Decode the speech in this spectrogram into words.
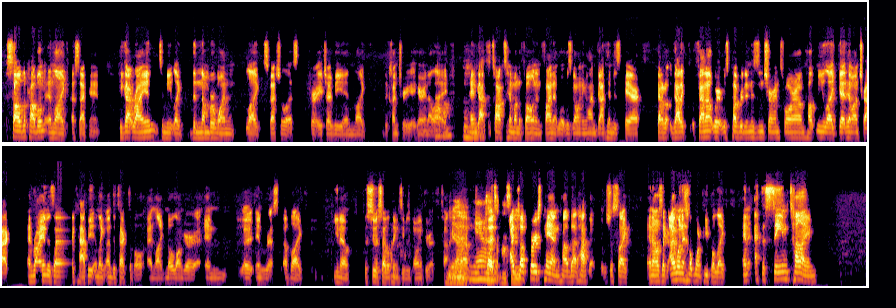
solved the problem in like a second. He got Ryan to meet like the number one like specialist for HIV in like the country here in LA Uh-huh. and got to talk to him on the phone and find out what was going on. Got him his care. Got it. Got it. Found out where it was covered in his insurance for him. Helped me like get him on track. And Ryan is like, happy and like undetectable and like no longer in uh, in risk of like, you know, the suicidal things he was going through at the time. Yeah. Yeah. That's I saw firsthand how that happened. It was just like, and I was like, I want to help more people. Like, and at the same time,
